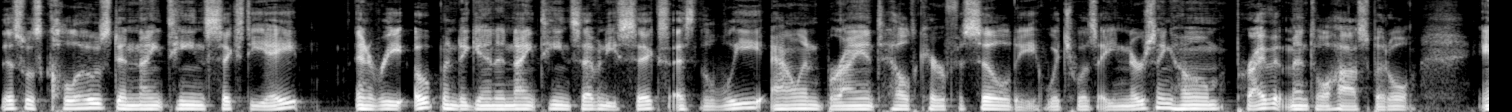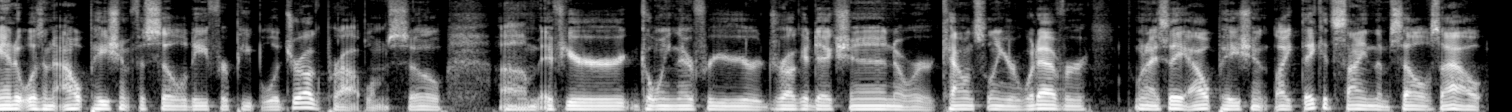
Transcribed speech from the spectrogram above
This was closed in 1968 and reopened again in 1976 as the Lee Alan Bryant Healthcare Facility, which was a nursing home, private mental hospital, and it was an outpatient facility for people with drug problems. So, um, if you're going there for your drug addiction or counseling or whatever, when I say outpatient, like they could sign themselves out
